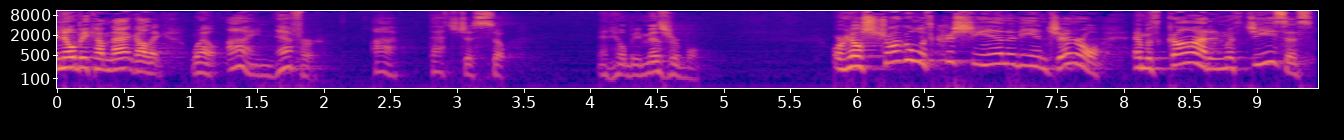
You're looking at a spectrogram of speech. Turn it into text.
and he'll become that guy like, well, I never. Ah, that's just so. And he'll be miserable. Or he'll struggle with Christianity in general and with God and with Jesus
